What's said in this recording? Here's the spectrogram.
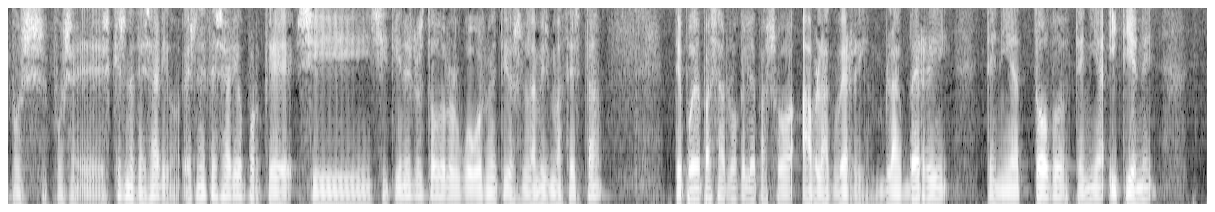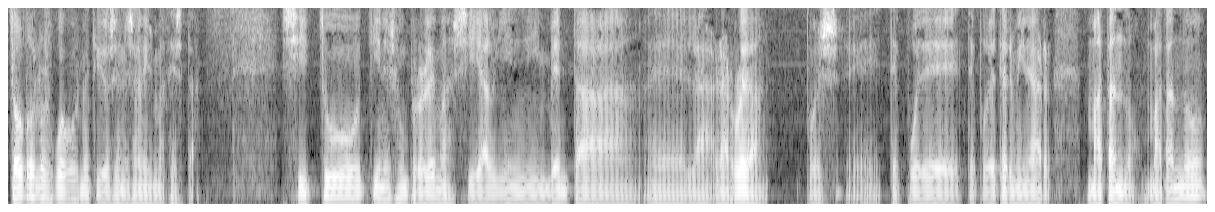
pues, pues es que es necesario. Es necesario porque si, si tienes todos los huevos metidos en la misma cesta, te puede pasar lo que le pasó a BlackBerry. BlackBerry tenía todo, tenía y tiene todos los huevos metidos en esa misma cesta. Si tú tienes un problema, si alguien inventa eh, la, rueda pues eh, te puede te puede terminar matando, matando,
